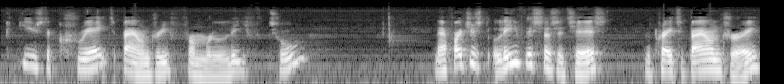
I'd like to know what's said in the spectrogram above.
I could use the create boundary from relief tool. Now if I just leave this as it is and create a boundary,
